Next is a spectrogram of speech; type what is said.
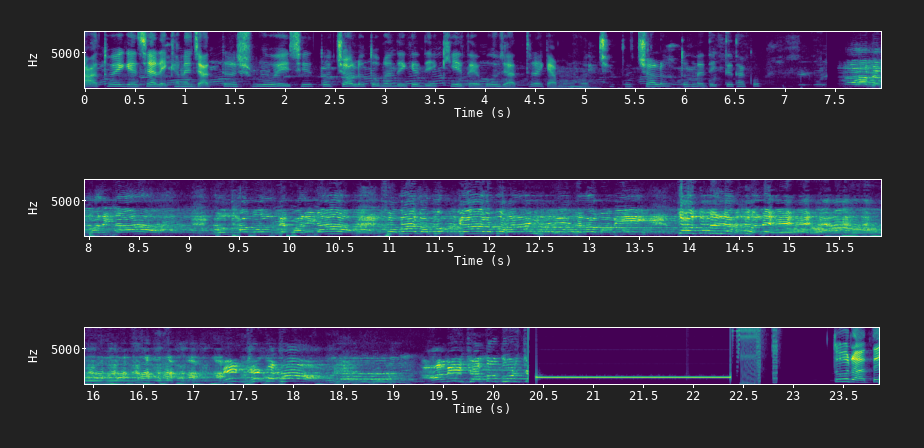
রাত হয়ে গেছে আর এখানে যাত্রা শুরু হয়েছে। তো চলো তোমাদেরকে দেখিয়ে দেব যাত্রা কেমন হচ্ছে। তো চলো তোমরা দেখতে থাকো। দাঁড়াতে পারি না কথা বলতে পারি না সবার অবজ্ঞার রাতে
